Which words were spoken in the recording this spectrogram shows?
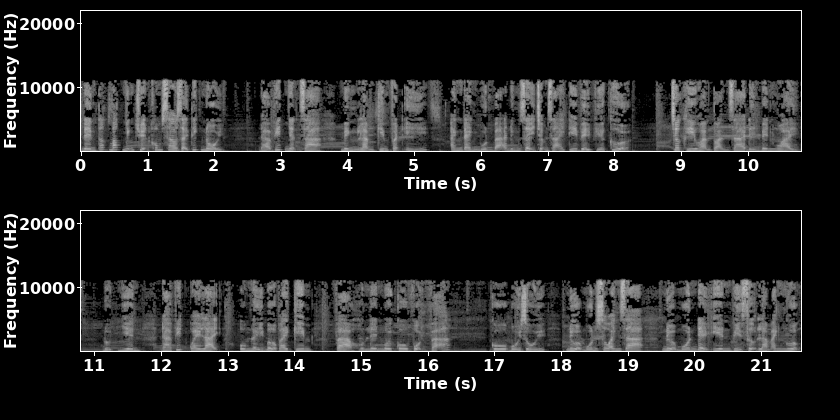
nên thắc mắc những chuyện không sao giải thích nổi. David nhận ra mình làm Kim phật ý, anh đành buồn bã đứng dậy chậm rãi đi về phía cửa. Trước khi hoàn toàn ra đến bên ngoài, đột nhiên David quay lại, ôm lấy bờ vai Kim và hôn lên môi cô vội vã. Cô bối rối, nửa muốn sâu anh ra, nửa muốn để yên vì sợ làm anh ngượng.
